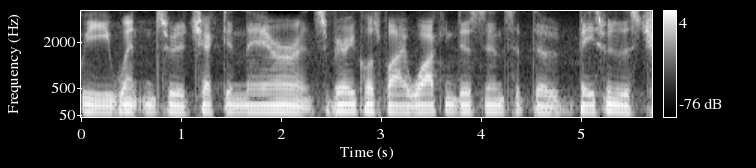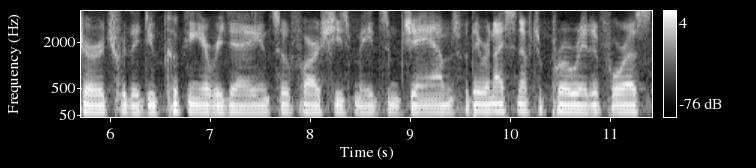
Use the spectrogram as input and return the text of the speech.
we went and sort of checked in there. It's very close by walking distance at the basement of this church where they do cooking every day. And so far she's made some jams but they were nice enough to prorate it for us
